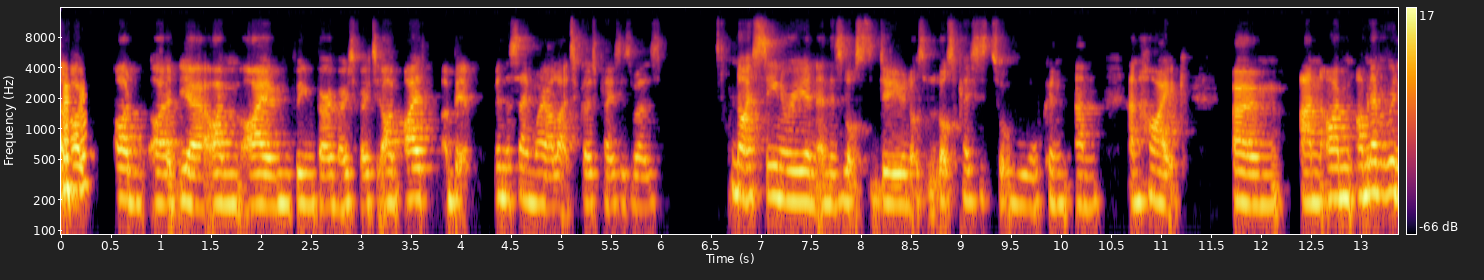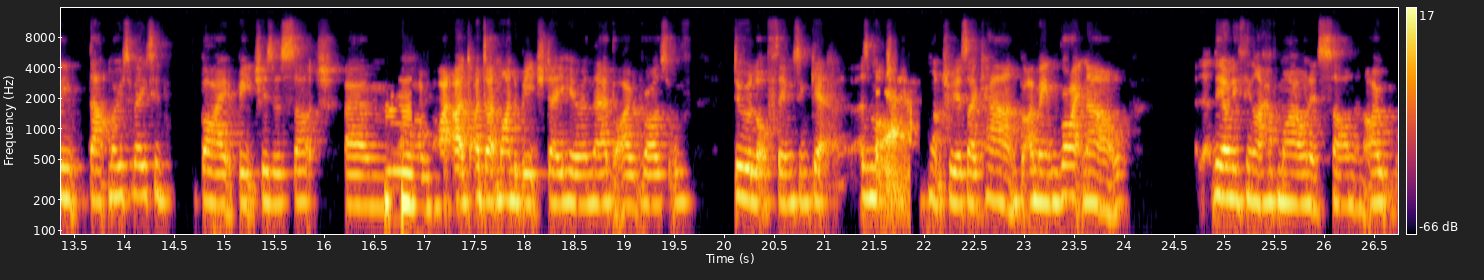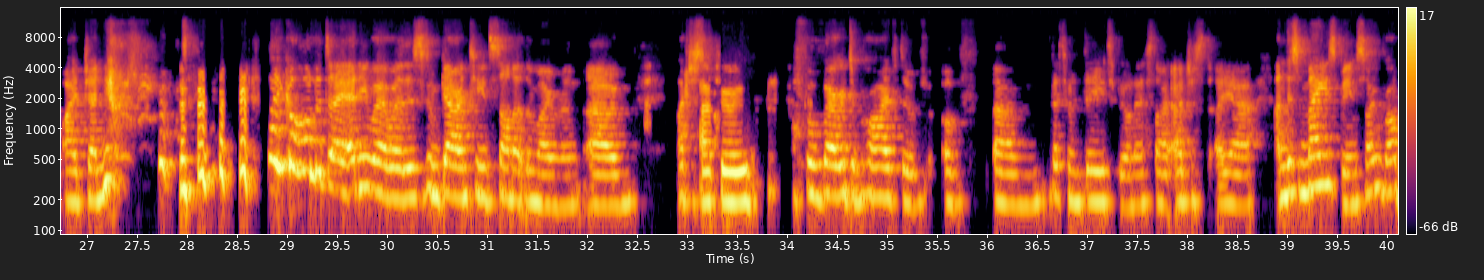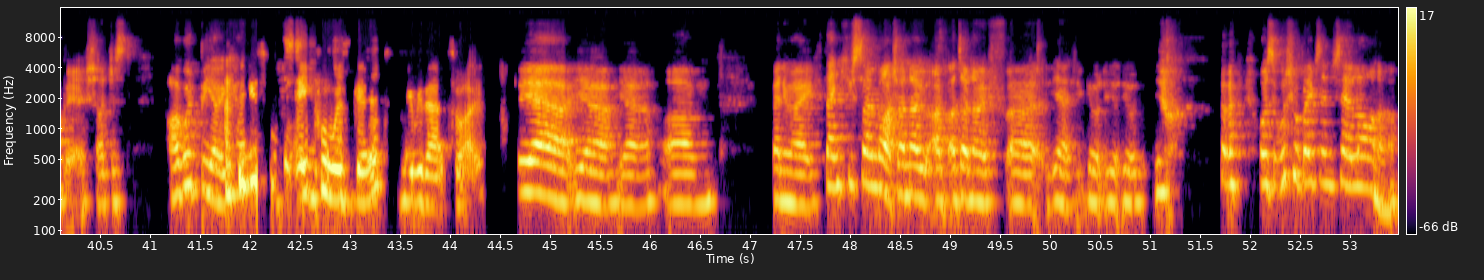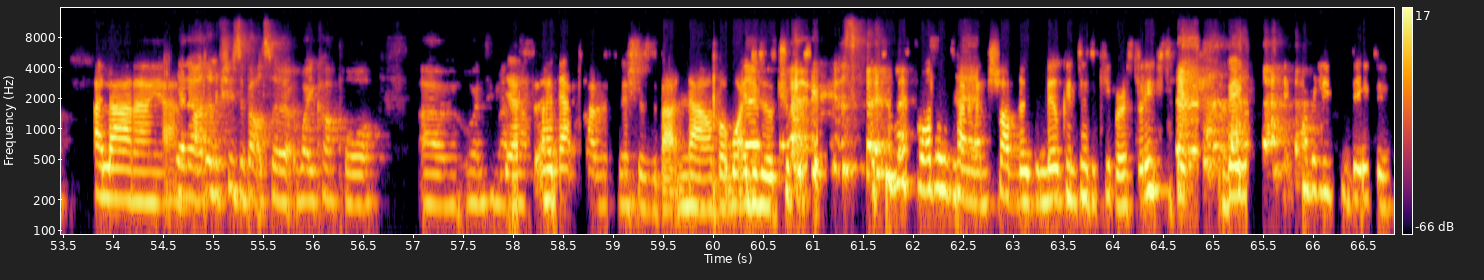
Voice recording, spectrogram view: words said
I, I, I, yeah, I'm I'm being very motivated. I'm I a bit in the same way. I like to go to places where there's nice scenery and, and there's lots to do, lots lots of places to sort of walk and and and hike. Um, and I'm I'm never really that motivated by beaches as such. Um, mm. I, I, don't mind a beach day here and there, but I would rather sort of do a lot of things and get as much yeah. country as I can. But I mean, right now, the only thing I have my eye on is sun, and I, I genuinely take a holiday anywhere where there's some guaranteed sun at the moment. Um, I just I feel, I feel very deprived of, of um, vitamin D. To be honest, I, I just uh, yeah. And this May's been so rubbish. I just I would be okay. I think April was good. Maybe that's why. Yeah, yeah, yeah. Um, anyway, thank you so much. I know I, I don't know if uh, yeah, you're, you're, you're, what's, what's your baby's name? Did you say Alana? Alana, yeah. Yeah, I don't know if she's about to wake up or um or anything like yes, that. her nap time finishes about now. But what I did was triple, triple her and shoved the milk into her to keep her asleep. So the baby heavily sedated.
